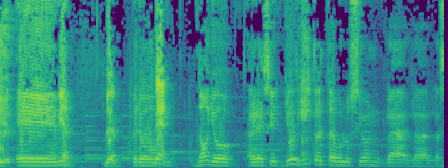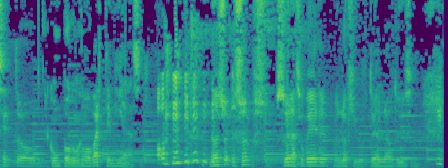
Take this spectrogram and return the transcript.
Oye, eh, bien, Bien. pero. Bien. No, yo agradecido. Yo he visto esta evolución, la, la, la siento Con un poco más. como parte mía. Así. Oh. No, su- su- suena súper lógico, estoy al lado tuyo. sí.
